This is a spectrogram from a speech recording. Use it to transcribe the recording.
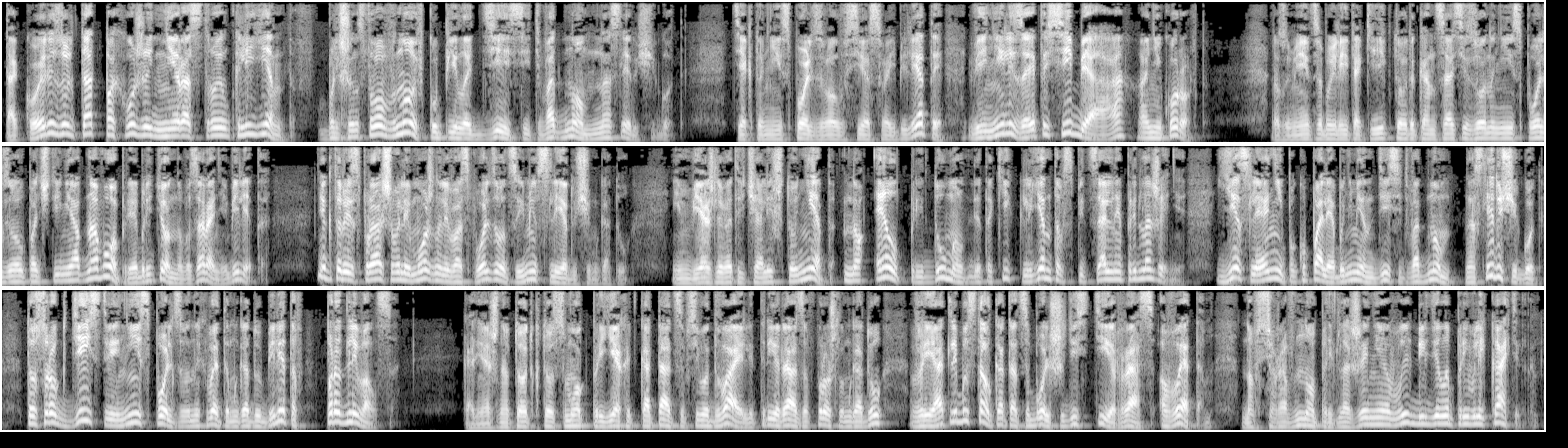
Такой результат, похоже, не расстроил клиентов. Большинство вновь купило 10 в одном на следующий год. Те, кто не использовал все свои билеты, винили за это себя, а не курорт. Разумеется, были и такие, кто до конца сезона не использовал почти ни одного приобретенного заранее билета. Некоторые спрашивали, можно ли воспользоваться ими в следующем году. Им вежливо отвечали, что нет, но Эл придумал для таких клиентов специальное предложение. Если они покупали абонемент 10 в одном на следующий год, то срок действия неиспользованных в этом году билетов продлевался. Конечно, тот, кто смог приехать кататься всего два или три раза в прошлом году, вряд ли бы стал кататься больше десяти раз в этом, но все равно предложение выглядело привлекательным.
